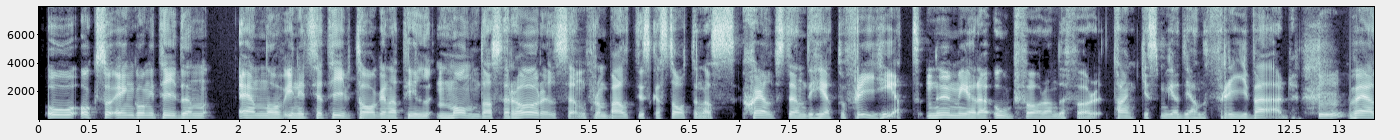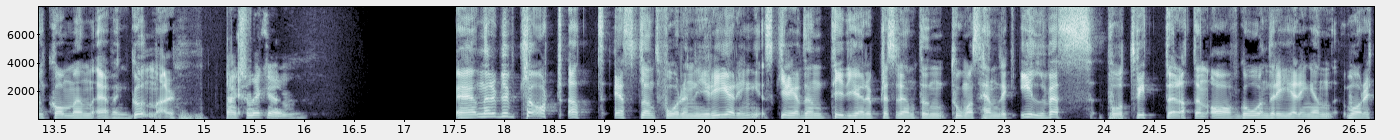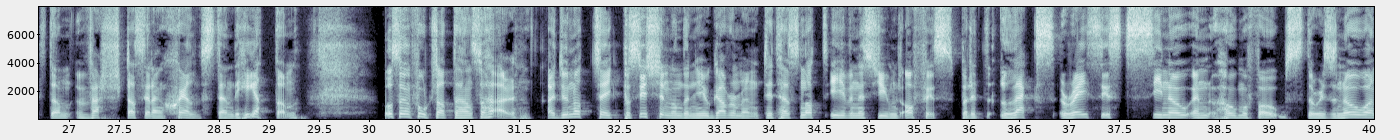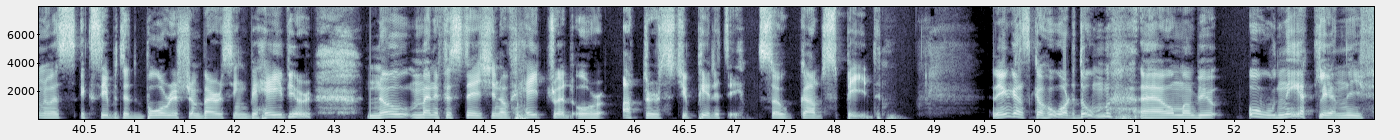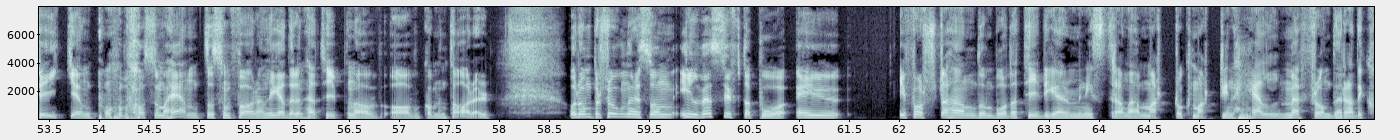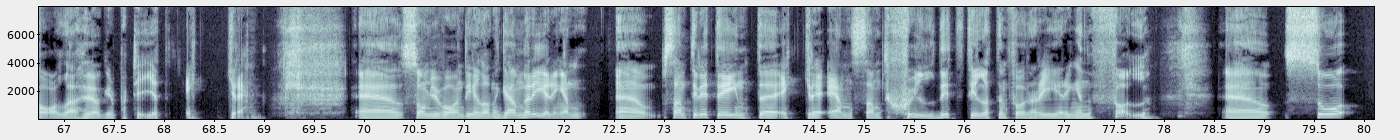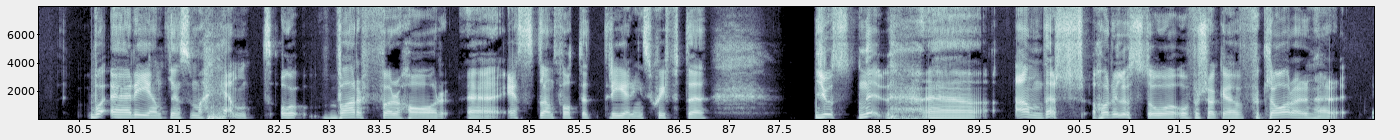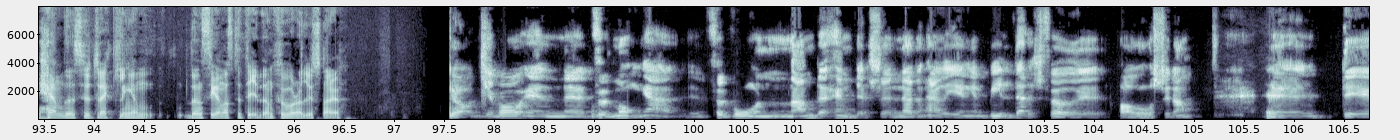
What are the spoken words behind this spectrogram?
Och också en gång i tiden en av initiativtagarna till måndagsrörelsen från baltiska staternas självständighet och frihet. Numera ordförande för tankesmedjan Fri Värld. Mm. Välkommen även Gunnar. Tack så mycket. Eh, när det blev klart att Estland får en ny regering skrev den tidigare presidenten Thomas Henrik Ilves på Twitter att den avgående regeringen varit den värsta sedan självständigheten. Och sen fortsatte han så här. I do not take position on the new government. It has not even assumed office, but it lacks racists, xeno and homophobes. There is no one who has exhibited boorish embarrassing behavior, no manifestation of hatred or utter stupidity. So Godspeed. Det är en ganska hård dom eh, och man blir onekligen nyfiken på vad som har hänt och som föranleder den här typen av, av kommentarer. Och de personer som Ilves syftar på är ju i första hand de båda tidigare ministrarna Mart och Martin Helme från det radikala högerpartiet Ekre. Eh, som ju var en del av den gamla regeringen. Eh, samtidigt är inte Ekre ensamt skyldigt till att den förra regeringen föll. Eh, så vad är det egentligen som har hänt och varför har eh, Estland fått ett regeringsskifte just nu. Eh, Anders, har du lust att, att försöka förklara den här händelseutvecklingen den senaste tiden för våra lyssnare? Ja, det var en eh, för många förvånande händelse när den här regeringen bildades för ett par år sedan. Eh, det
